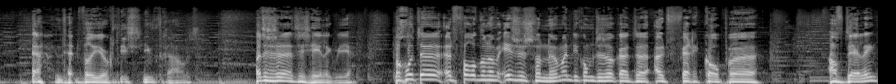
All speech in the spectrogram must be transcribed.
dat wil je ook niet zien trouwens. Maar het is, eh, het is heerlijk weer. Maar goed, het volgende nummer is dus zo'n nummer. Die komt dus ook uit de uitverkoopafdeling.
